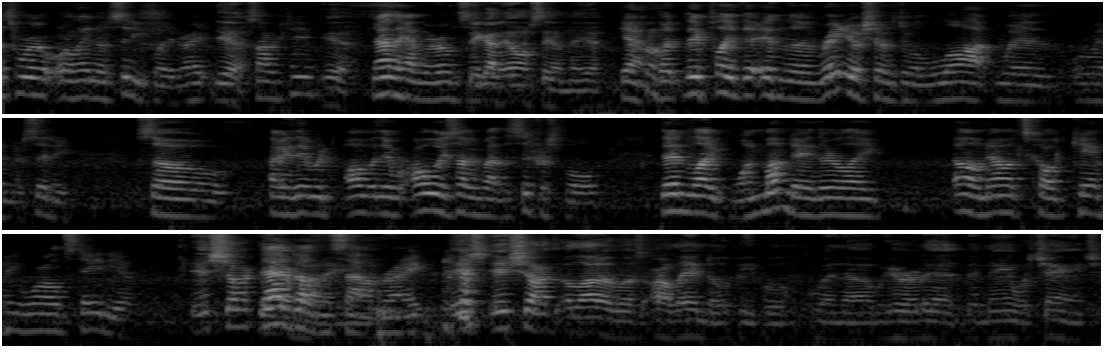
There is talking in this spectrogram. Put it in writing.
that's where Orlando City played, right? Yeah. Soccer team. Yeah. Now they have their own. They City. got their own stadium there. Yeah. Yeah, Huh. but they played the, in the radio shows do a lot with Orlando City. So I mean, they would always they were always talking about the Citrus Bowl. Then like one Monday, they're like, "Oh, now it's called Camping World Stadium." It shocked That everybody. doesn't sound right. it, it shocked a lot of us Orlando people when uh, we heard that the name was changed.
